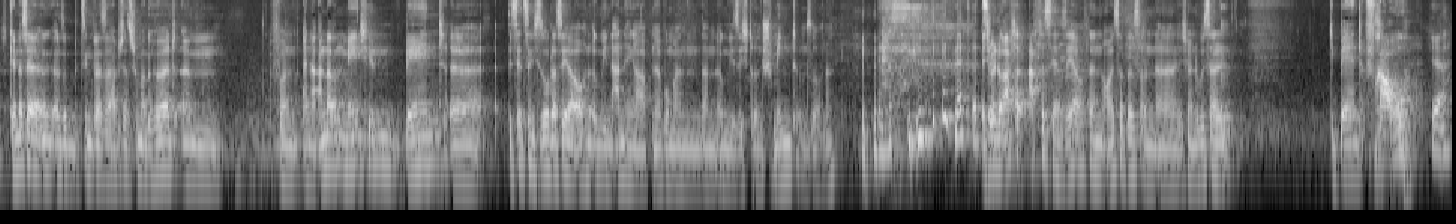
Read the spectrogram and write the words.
ich kenne das ja, also beziehungsweise habe ich das schon mal gehört, ähm, von einer anderen Mädchenband. Äh, ist jetzt nicht so, dass ihr auch irgendwie einen Anhänger habt, ne, wo man dann irgendwie sich drin schminkt und so, ne? ich meine, du achtest, ja sehr auf dein Äußeres und äh, ich meine, du bist halt die Band Frau. Ja.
